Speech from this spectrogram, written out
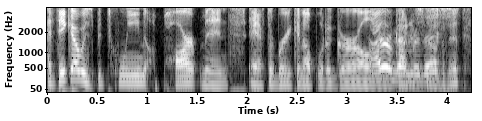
I think I was between apartments after breaking up with a girl. I and kind remember of stuff this.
